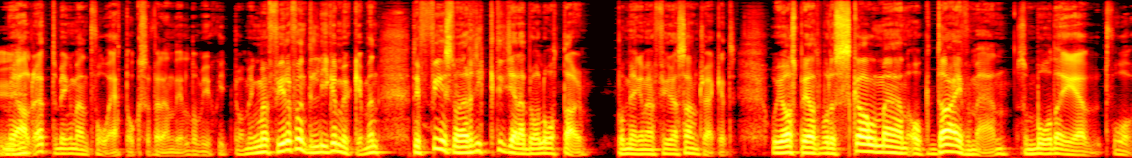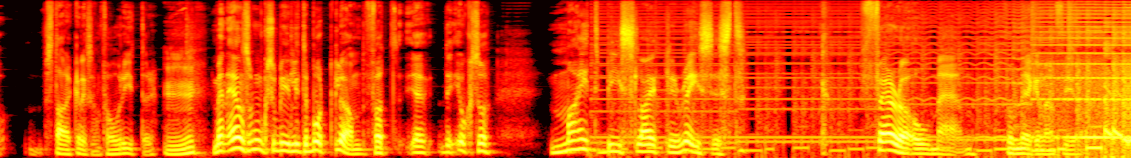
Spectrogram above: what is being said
Med all rätt. Mega Man 2 och 1 också för den delen. De är ju skitbra. Mega Man 4 får inte lika mycket. Men det finns några riktigt jävla bra låtar på Mega Man 4 soundtracket. Och jag har spelat både Skullman och Dive Man som båda är två starka liksom, favoriter. Men en som också blir lite bortglömd för att jag, det är också Might be slightly racist. Pharaoh Man från Mega Man 4.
